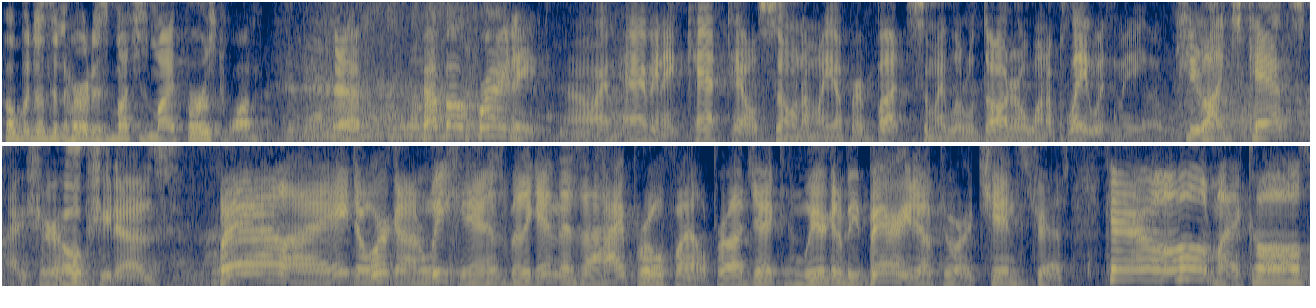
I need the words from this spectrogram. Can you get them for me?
Hope it doesn't hurt as much as my first one. Uh, how about Friday? Oh, I'm having a cattail sewn on my upper butt, so my little daughter will want to play with me. She likes cats? I sure hope she does. Well, I hate to work on weekends, but again, this is a high profile project, and we are going to be buried up to our chin straps. Carol, hold my calls.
